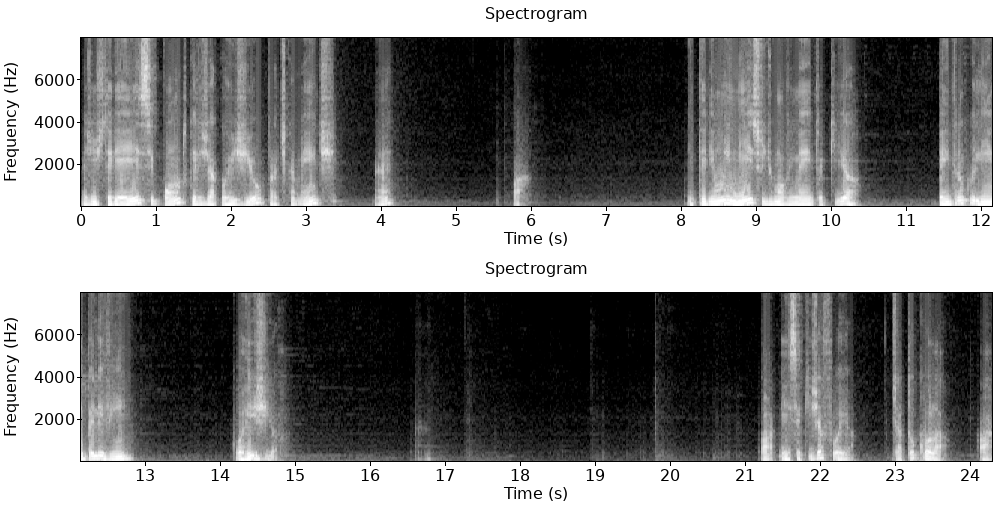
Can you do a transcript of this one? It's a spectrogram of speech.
a gente teria esse ponto que ele já corrigiu praticamente, né? E teria um início de movimento aqui, ó, bem tranquilinho para ele vir corrigir, ó. Ó, esse aqui já foi, ó. Já tocou lá, ó.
